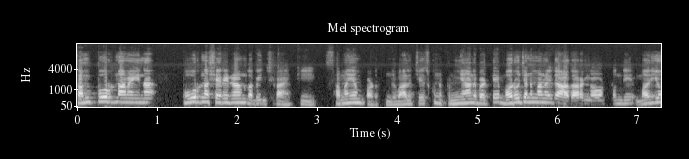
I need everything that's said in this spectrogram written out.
సంపూర్ణమైన పూర్ణ శరీరం లభించడానికి సమయం పడుతుంది. వాళ్ళు చేసుకున్న పుణ్యాన్ని బట్టే మరో జన్మ అనేది ఆధారంగా ఉంటుంది. మరియు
